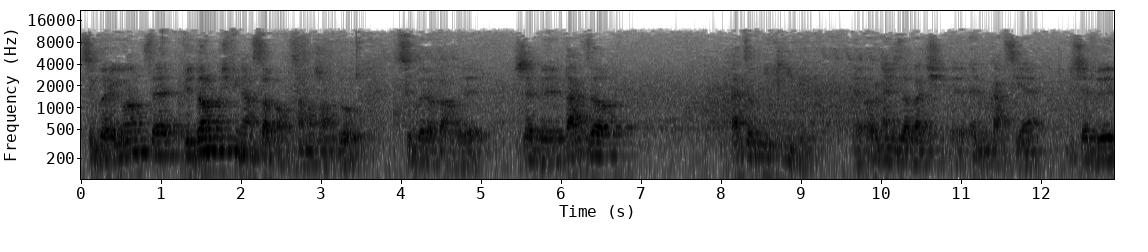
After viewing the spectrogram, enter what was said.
sugerujące wydolność finansową samorządu, sugerowały, żeby bardzo, bardzo wnikliwie e, organizować e, edukację, żeby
